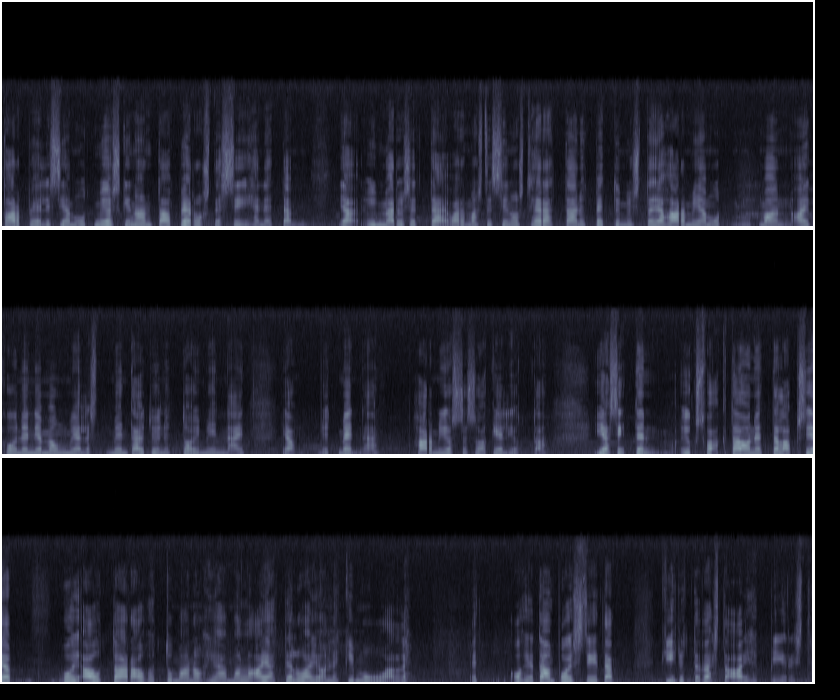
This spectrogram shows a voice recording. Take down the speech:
tarpeellisia, mutta myöskin antaa peruste siihen että, ja ymmärrys, että tämä varmasti sinusta herättää nyt pettymystä ja harmia, mutta, mutta mä oon aikuinen ja mun mielestä meidän täytyy nyt toimia näin ja nyt mennään. Harmi, jos se sua keljuttaa. Ja sitten yksi fakta on, että lapsia voi auttaa rauhoittumaan ohjaamalla ajattelua jonnekin muualle. Et ohjataan pois siitä kiihdyttävästä aihepiiristä.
